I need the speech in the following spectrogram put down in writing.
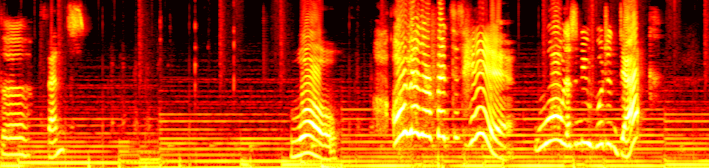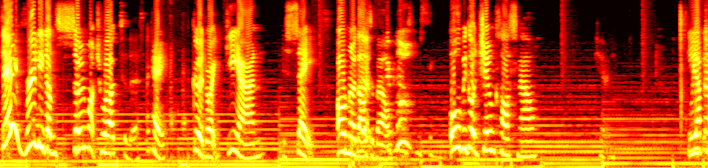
the fence? Whoa. Oh yeah, there are fences here. Whoa, there's a new wooden deck. They've really done so much work to this. Okay, good. Right, Gian is safe. Oh no, that was a bell. Give him some seeds. oh, we got gym class now. Okay. We have to.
